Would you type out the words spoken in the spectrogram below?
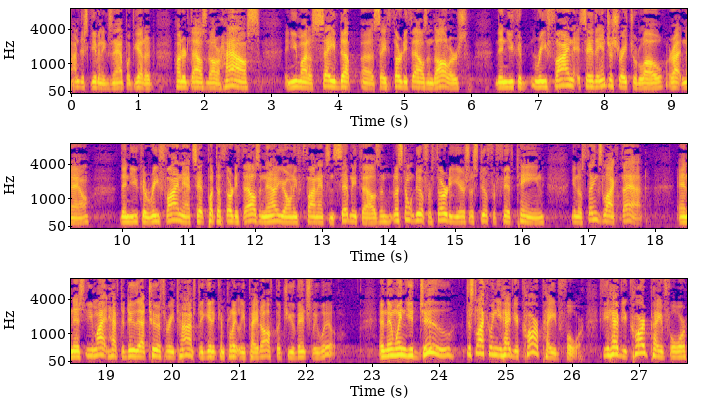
I'm just giving an example, if you had a $100,000 house and you might have saved up, uh, say, $30,000, then you could refinance, say the interest rates are low right now, then you could refinance it, put the 30,000 now you're only financing 70,000. Let's don't do it for 30 years, let's do it for 15. You know, things like that. And this, you might have to do that two or three times to get it completely paid off, but you eventually will. And then when you do, just like when you have your car paid for, if you have your car paid for,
